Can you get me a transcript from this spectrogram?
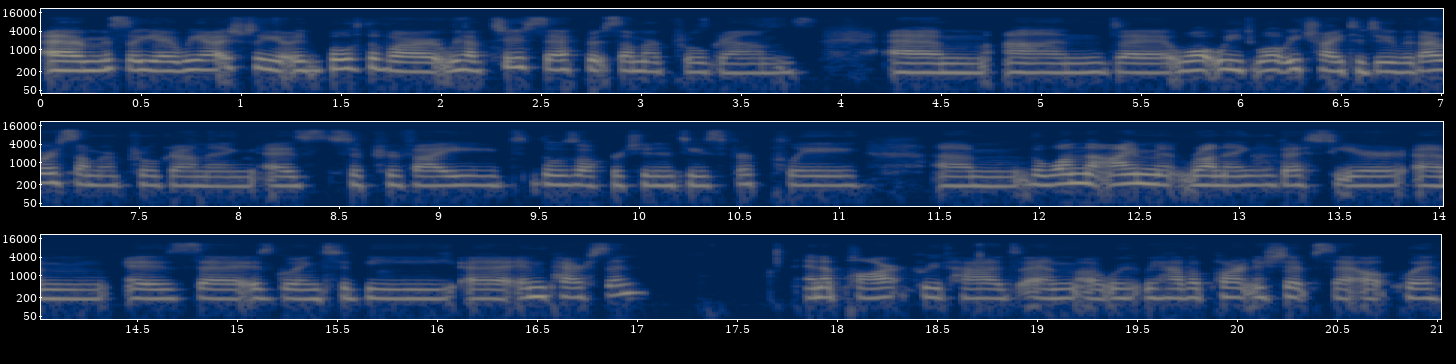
Um, so yeah, we actually uh, both of our we have two separate summer programs, um, and uh, what we what we try to do with our summer programming is to provide those opportunities for play. Um, the one that I'm running this year um, is uh, is going to be uh, in person in a park. We've had um, a, we have a partnership set up with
